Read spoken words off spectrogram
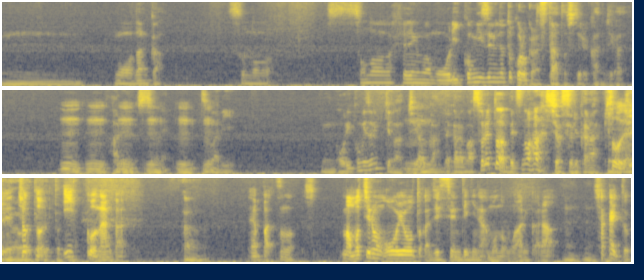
うーんもうなんかそのその辺はもう織り込み済みのところからスタートしてる感じがうんうんあるんですよねうんうん。つまり、うん、織り込み済みっていうのは違うか、うん。だからまあそれとは別の話をするからそうだよね。ちょっと一個なんかうん。やっぱそのまあもちろん応用とか実践的なものもあるからうんうん。社会と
